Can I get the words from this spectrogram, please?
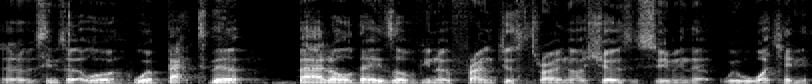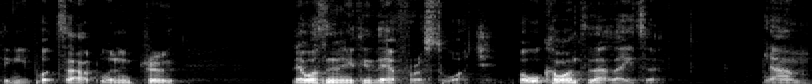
Uh, it seems like we're, we're back to the bad old days of, you know, Frank just throwing out shows assuming that we will watch anything he puts out, when in truth, there wasn't anything there for us to watch. But we'll come on to that later. Um,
